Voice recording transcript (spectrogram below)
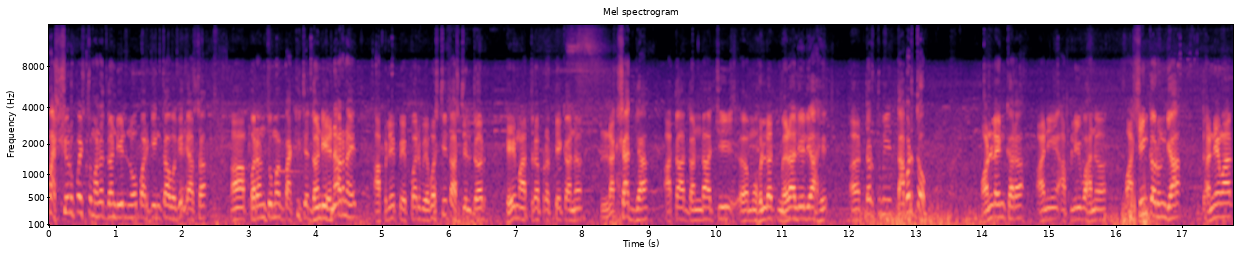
पाचशे रुपयेच तुम्हाला दंड येईल नो पार्किंगचा वगैरे असा. परंतु मग बाकीचे दंड येणार नाहीत. आपले पेपर व्यवस्थित असतील तर हे मात्र प्रत्येकानं लक्षात घ्या. आता दंडाची मोहल्लत मिळालेली आहे. तर तुम्ही ताबडतोब ऑनलाईन करा आणि आपली वाहनं पासिंग करून घ्या. धन्यवाद.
